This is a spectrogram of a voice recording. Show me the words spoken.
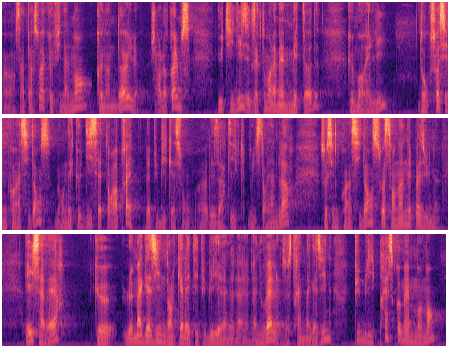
on s'aperçoit que finalement Conan Doyle, Sherlock Holmes, utilise exactement la même méthode que Morelli. Donc soit c'est une coïncidence, mais on n'est que 17 ans après la publication euh, des articles de l'historien de l'art, soit c'est une coïncidence, soit ça n'en est pas une. Et il s'avère que le magazine dans lequel a été publiée la, la nouvelle, The Strand Magazine, publie presque au même moment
